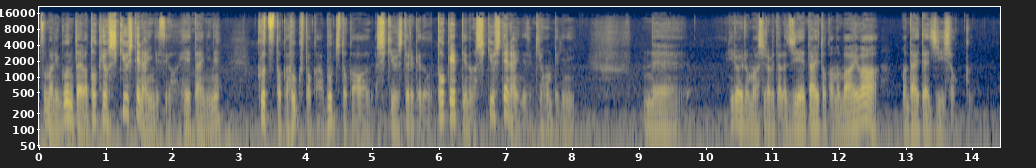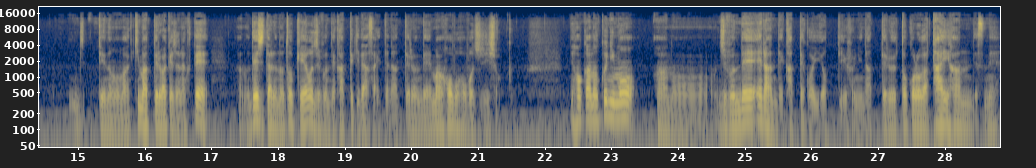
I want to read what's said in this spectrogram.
つまり軍隊は時計を支給してないんですよ、兵隊にね。靴とか服とか武器とかは支給してるけど、時計っていうのは支給してないんですよ、基本的に。で、いろいろまあ調べたら自衛隊とかの場合は、まあ大体 G-SHOCK っていうのもまあ決まってるわけじゃなくて、あのデジタルの時計を自分で買ってきなさいってなってるんで、まあほぼほぼ G ショック。で、他の国も、あのー、自分で選んで買ってこいよっていう風になってるところが大半ですね。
